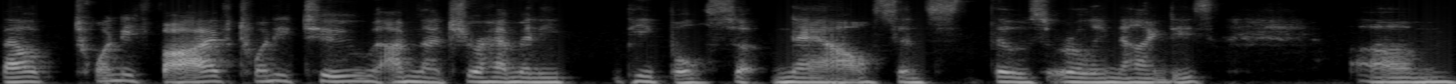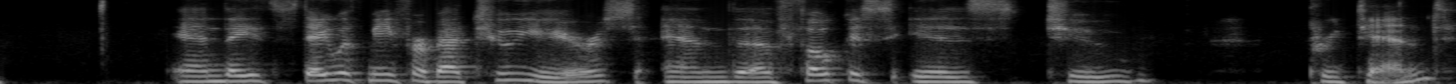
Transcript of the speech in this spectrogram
about 25, 22, I'm not sure how many people so now since those early 90s. Um, and they stay with me for about two years. And the focus is to pretend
